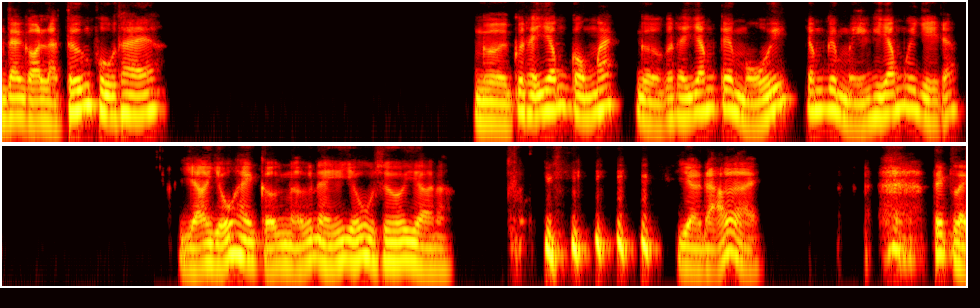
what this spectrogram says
Người ta gọi là tướng phu thê á. Người có thể giống con mắt, người có thể giống cái mũi, giống cái miệng hay giống cái gì đó. Vợ vũ hay cự nữ này vũ hồi xưa giờ nè. Giờ đỡ rồi. Tức là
